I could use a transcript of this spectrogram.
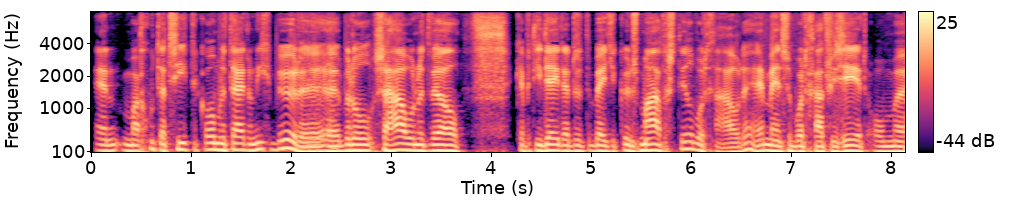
En, maar goed, dat zie ik de komende tijd nog niet gebeuren. Eh, Ik bedoel, ze houden het wel... Ik heb het idee dat het een beetje kunstmatig stil wordt gehouden. Hè. Mensen wordt geadviseerd om eh,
